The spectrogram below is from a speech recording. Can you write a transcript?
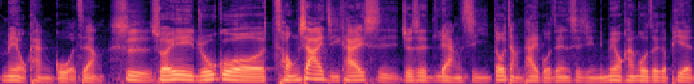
没有看过这样，是，所以如果从下一集开始，就是两集都讲泰国这件事情，你没有看过这个片，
